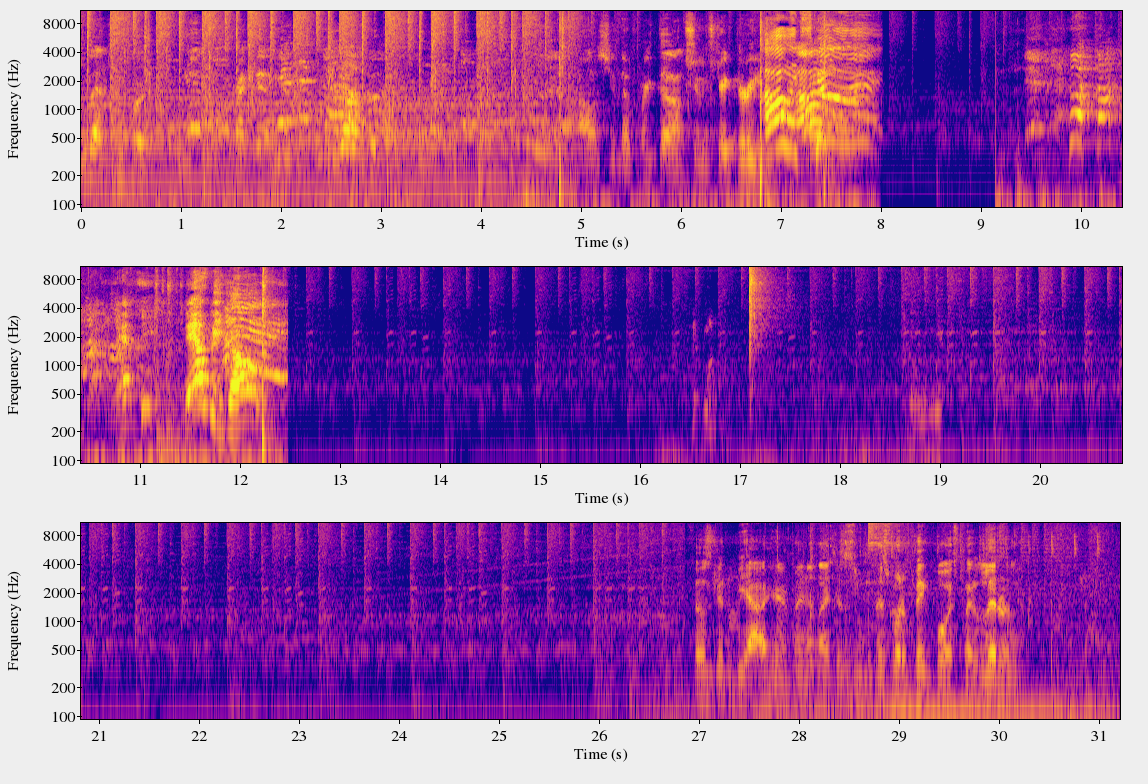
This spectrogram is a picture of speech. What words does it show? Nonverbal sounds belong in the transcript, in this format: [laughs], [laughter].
You gotta shoot first. Right there. You gotta. I don't shoot no free throw. I'm shooting straight threes. Oh, excuse oh. There we go. Feels good to be out here, man. Like this is this is what the big boys play, literally.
